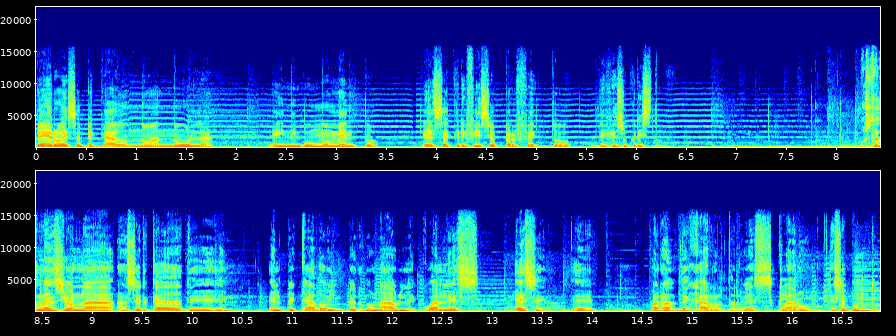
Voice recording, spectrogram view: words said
pero ese pecado no anula en ningún momento el sacrificio perfecto de Jesucristo. Usted menciona acerca de el pecado imperdonable. ¿Cuál es ese? Eh, para dejar tal vez claro ese punto.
